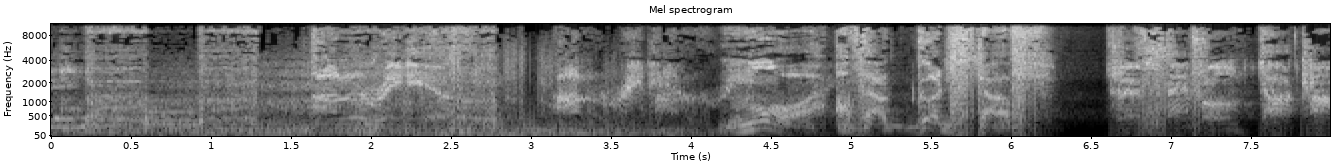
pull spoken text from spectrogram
On radio. On radio. More of the good stuff. CliffCentral.com.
